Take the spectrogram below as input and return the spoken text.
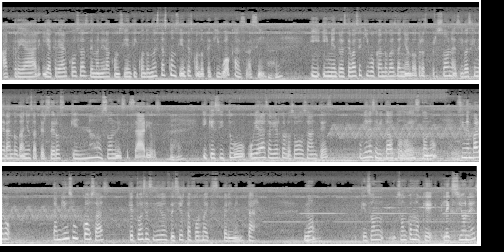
a crear y a crear cosas de manera consciente. Y cuando no estás consciente es cuando te equivocas así. Y, y mientras te vas equivocando vas dañando a otras personas y vas generando daños a terceros que no son necesarios. Y que si tú hubieras abierto los ojos antes hubieras evitado todo esto, ¿no? Sin embargo, también son cosas que tú has decidido de cierta forma experimentar, ¿no? Que son, son como que lecciones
